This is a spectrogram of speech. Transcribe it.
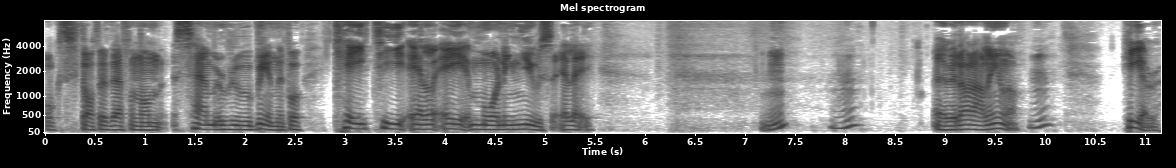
Och citatet är från någon Sam Rubin på KTLA Morning News LA. Mm. Jag vill höra handlingen då. Here,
